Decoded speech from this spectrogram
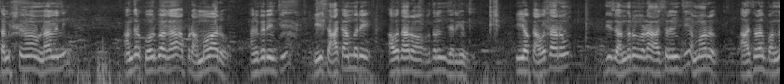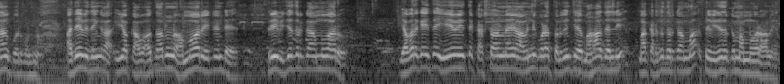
సమిక్షంగా ఉండాలని అందరూ కోరుకోగా అప్పుడు అమ్మవారు అనుకరించి ఈ శాకాంబరి అవతారం అవతరం జరిగింది. ఈ యొక్క అవతారం తీసి అందరూ కూడా ఆశ్రయించి అమ్మవారు ఆశీర్వాదం పొందాలని కోరుకుంటున్నాం. అదేవిధంగా ఈ యొక్క అవతారంలో అమ్మవారు ఏంటంటే శ్రీ విజయదుర్గ అమ్మవారు ఎవరికైతే ఏవైతే కష్టాలు ఉన్నాయో అవన్నీ కూడా తొలగించే మహాతల్లి మా కనకదుర్గమ్మ శ్రీ విజయదుర్గమ్మ అమ్మవారి ఆలయం.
